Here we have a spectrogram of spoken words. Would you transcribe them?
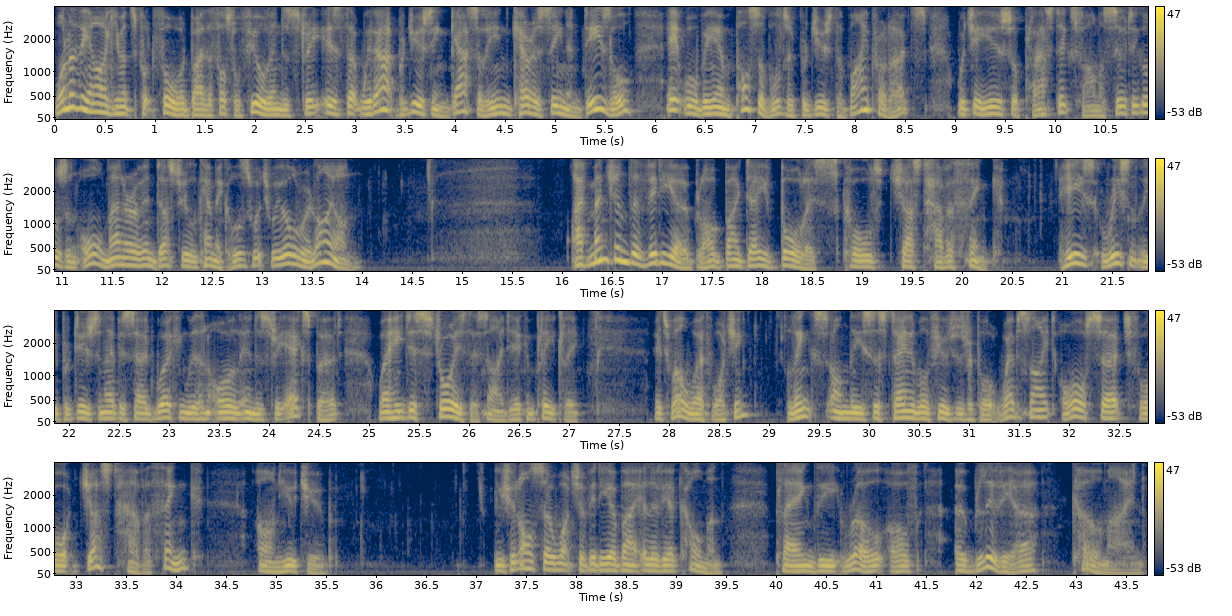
One of the arguments put forward by the fossil fuel industry is that without producing gasoline, kerosene, and diesel, it will be impossible to produce the byproducts which are used for plastics, pharmaceuticals, and all manner of industrial chemicals which we all rely on. I've mentioned the video blog by Dave Borlace called Just Have a Think. He's recently produced an episode working with an oil industry expert where he destroys this idea completely. It's well worth watching links on the Sustainable Futures Report website or search for Just Have a Think on YouTube. You should also watch a video by Olivia Colman playing the role of Oblivia Coalmine.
